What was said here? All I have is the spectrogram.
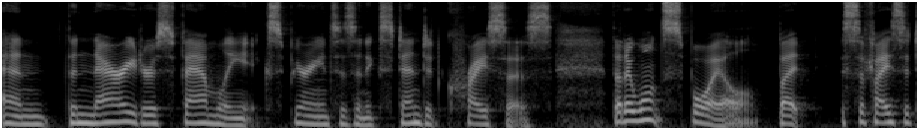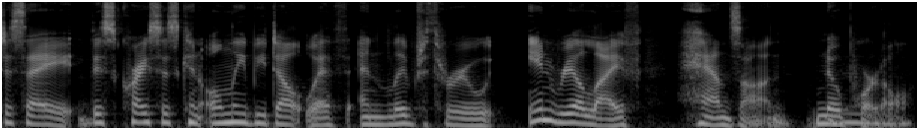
and the narrator's family experiences an extended crisis that I won't spoil, but suffice it to say, this crisis can only be dealt with and lived through in real life, hands on, no mm. portal.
